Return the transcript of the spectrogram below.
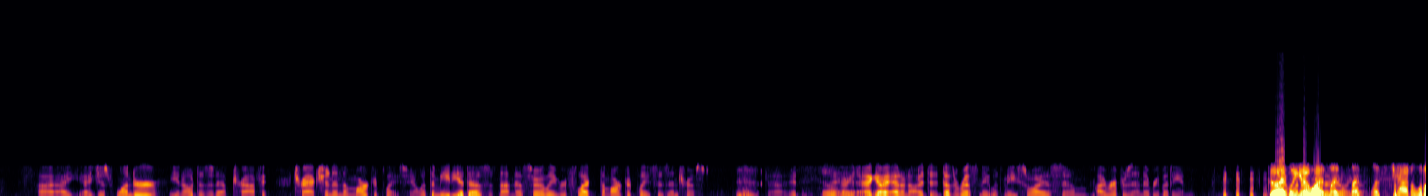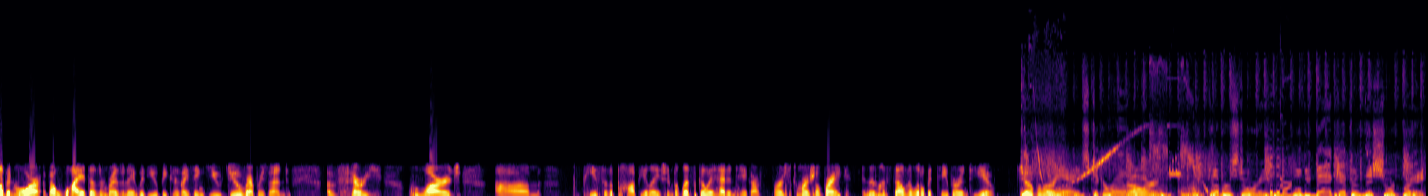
I I just wonder, you know, does it have traffic traction in the marketplace? You know, what the media does is not necessarily reflect the marketplace's interest. This is uh, it, so very. I, I, I don't know. It, it doesn't resonate with me, so I assume I represent everybody and Good. Well, you know what? Let's let's it. let's chat a little bit more about why it doesn't resonate with you because I think you do represent a very large um, piece of the population. But let's go ahead and take our first commercial break, and then let's delve a little bit deeper into you, Joe Valorier. Stick around. Sorry. Cover story. We'll be back after this short break.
